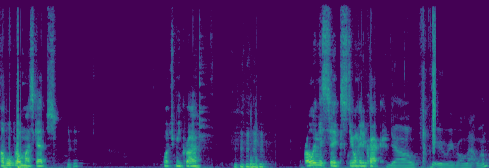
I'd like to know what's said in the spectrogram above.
I will roll my scabs. Mhm. Watch me cry. Rolling is six. Do you want me to crack? yeah, I'll get you to re-roll that one.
